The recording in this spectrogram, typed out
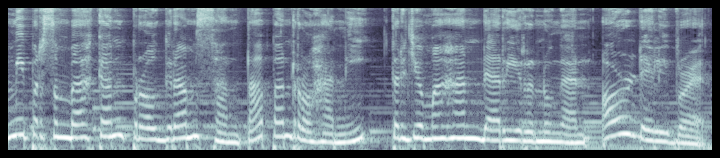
Kami persembahkan program Santapan Rohani, terjemahan dari Renungan Our Daily Bread.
